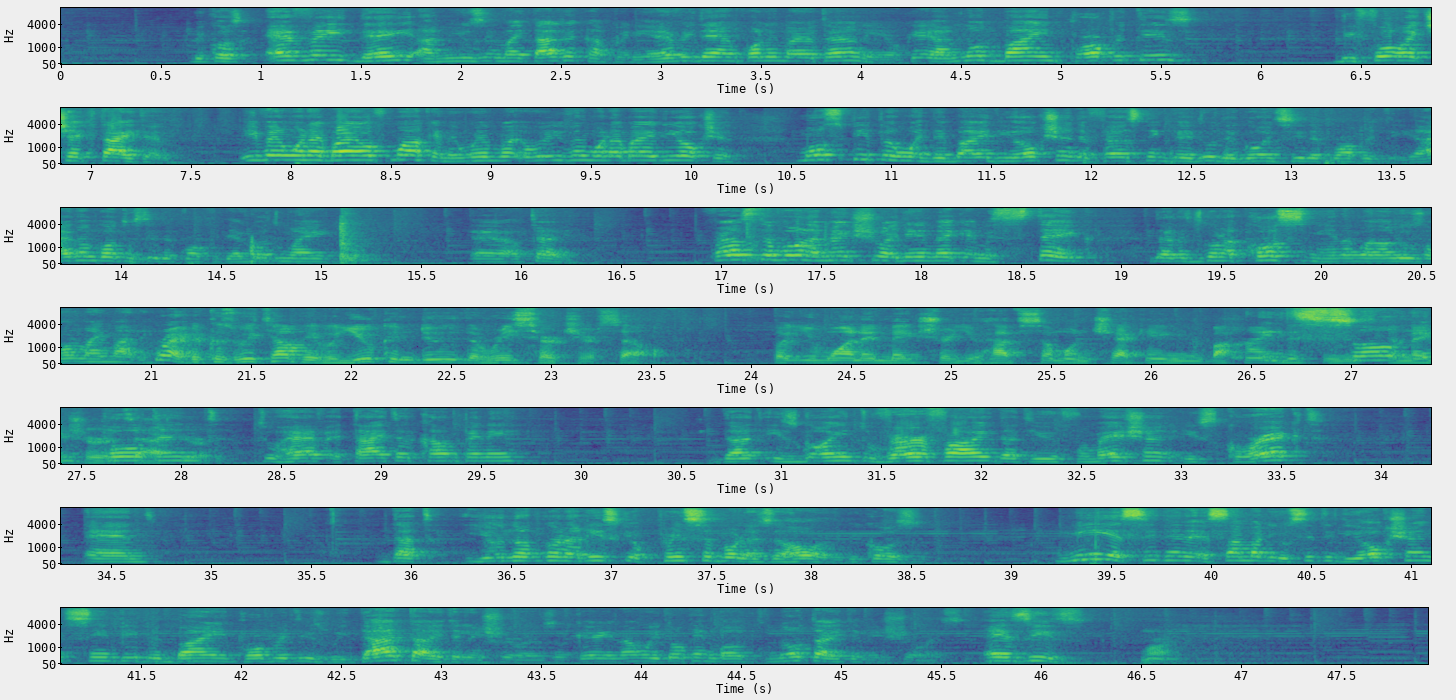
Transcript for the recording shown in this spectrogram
Because every day I'm using my title company, every day I'm calling my attorney, okay? I'm not buying properties before I check title. Even when I buy off market, and when, even when I buy the auction. Most people, when they buy the auction, the first thing they do, they go and see the property. I don't go to see the property, I go to my uh, attorney. First of all, I make sure I didn't make a mistake that it's gonna cost me and I'm gonna lose all my money. Right, because we tell people you can do the research yourself, but you want to make sure you have someone checking behind the scenes so to make sure it's accurate. It's important to have a title company that is going to verify that your information is correct and that you're not going to risk your principal as a whole because me as sitting as somebody who sit at the auction seeing people buying properties without title insurance okay now we're talking about no title insurance as is Right.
